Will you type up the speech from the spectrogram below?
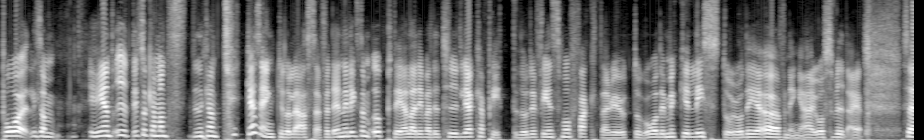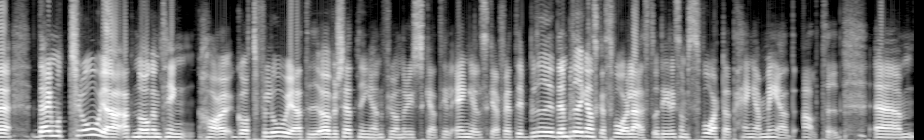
på liksom rent ytligt så kan man, den kan tyckas enkel att läsa för den är liksom uppdelad i väldigt tydliga kapitel och det finns små faktarutor och det är mycket listor och det är övningar och så vidare. Så, däremot tror jag att någonting har gått förlorat i översättningen från ryska till engelska för att det blir, den blir ganska svårläst och det är liksom svårt att hänga med alltid. Um,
